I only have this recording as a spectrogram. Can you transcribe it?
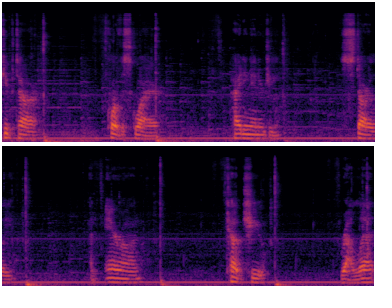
Pupitar, Corvisquire, Hiding Energy, Starly, an Aron, Cubchoo, Rowlet,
